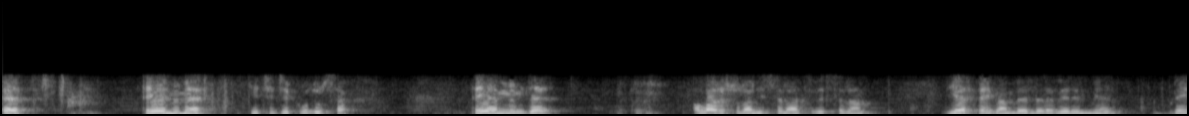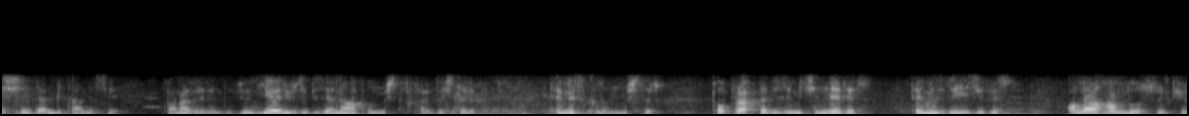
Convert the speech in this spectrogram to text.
Evet. Teyemmüme geçecek olursak teyemmümde Allah Resulü Aleyhisselatü Vesselam diğer peygamberlere verilmeyen beş şeyden bir tanesi bana verildi diyor. Yeryüzü bize ne yapılmıştır kardeşlerim? Temiz kılınmıştır. Toprak da bizim için nedir? Temizleyicidir. Allah'a hamdolsun ki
